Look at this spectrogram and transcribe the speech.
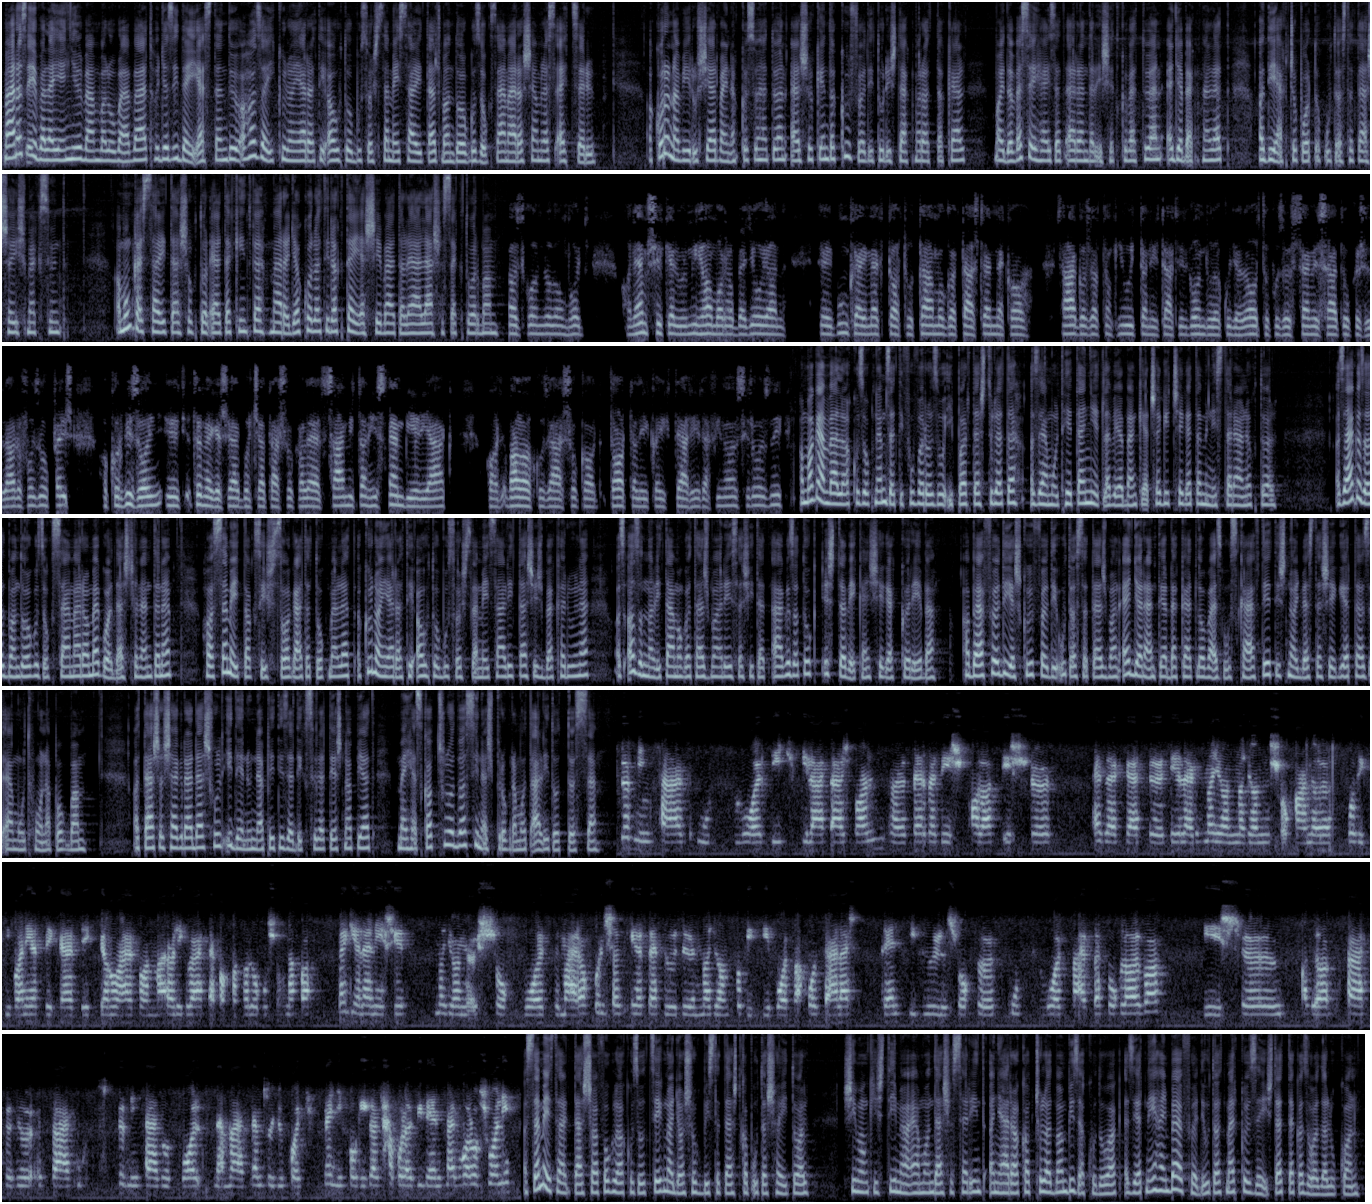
Már az év elején nyilvánvalóvá vált, hogy az idei esztendő a hazai különjárati autóbuszos személyszállításban dolgozók számára sem lesz egyszerű. A koronavírus járványnak köszönhetően elsőként a külföldi turisták maradtak el, majd a veszélyhelyzet elrendelését követően egyebek mellett a diákcsoportok utaztatása is megszűnt. A munkásszállításoktól eltekintve már a gyakorlatilag teljessé vált a leállás a szektorban. Azt gondolom, hogy ha nem sikerül mi hamarabb egy olyan munkai megtartó támogatást ennek a ágazatnak nyújtani, tehát itt gondolok ugye az autófuzós személyszállítókra és az árufozókra is, akkor bizony tömeges elbocsátásokra lehet számítani, hisz nem bírják a vállalkozások a tartalékaik terhére finanszírozni. A magánvállalkozók Nemzeti Fuvarozó Ipartestülete az elmúlt héten nyílt levélben kért segítséget a miniszterelnöktől. Az ágazatban dolgozók számára megoldást jelentene, ha a személytaxis szolgáltatók mellett a különjárati autóbuszos személyszállítás is bekerülne az azonnali támogatásban részesített ágazatok és tevékenységek körébe. A belföldi és külföldi utaztatásban egyaránt érdekelt Lovászbusz Kft-t is nagy veszteség érte az elmúlt hónapokban. A társaság ráadásul idén ünnepli tizedik születésnapját, melyhez kapcsolódva színes programot állított össze. Több mint száz út volt így kilátásban tervezés alatt, és ezeket tényleg nagyon-nagyon sokan pozitívan értékelték. Januárban már alig várták a katalógusoknak a megjelenését. Nagyon sok volt már akkor is az értetődő, nagyon pozitív volt a hozzáállás, rendkívül sok út volt már befoglalva, és az a száz közül száz több mint száz útból nem, lát, nem tudjuk, hogy mennyi fog igazából az idén megvalósulni. A személyszállítással foglalkozó cég nagyon sok biztatást kap utasaitól. Simon Kis Tíme elmondása szerint a nyárral kapcsolatban bizakodóak, ezért néhány belföldi utat már közzé is tettek az oldalukon.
